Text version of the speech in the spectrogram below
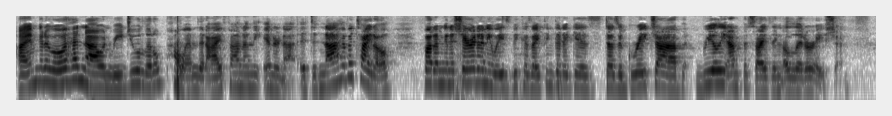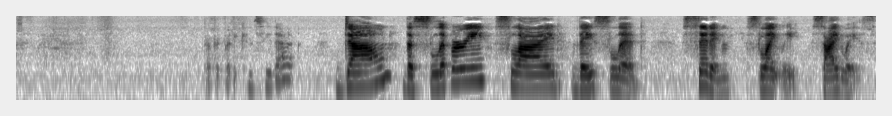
I'm going to go ahead now and read you a little poem that I found on the internet. It did not have a title, but I'm going to share it anyways because I think that it gives does a great job really emphasizing alliteration. Everybody can see that. Down the slippery slide they slid, sitting slightly sideways.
